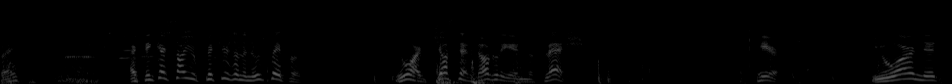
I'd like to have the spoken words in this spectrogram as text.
Thank you. I think I saw your pictures in the newspaper. You are just as ugly in the flesh. Here. You earned it.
